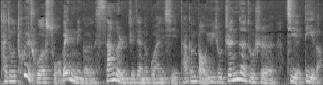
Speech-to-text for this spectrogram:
他就退出了所谓的那个三个人之间的关系，他跟宝玉就真的就是姐弟了，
